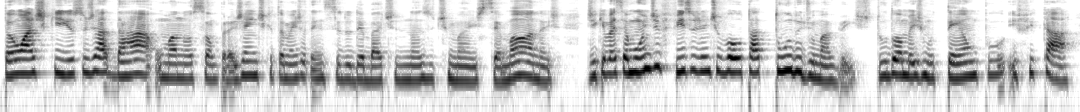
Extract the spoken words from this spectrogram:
Então, eu acho que isso já dá uma noção pra gente, que também já tem sido debatido nas últimas semanas, de que vai ser muito difícil a gente voltar tudo de uma vez, tudo ao mesmo tempo e ficar.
